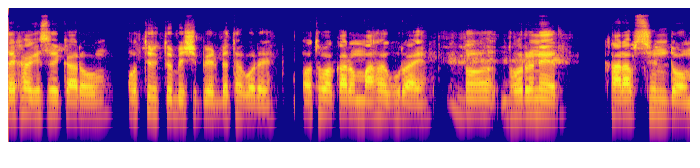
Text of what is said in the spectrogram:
দেখা গেছে কারও অতিরিক্ত বেশি পেট ব্যথা করে অথবা কারও মাথা ঘুরায় ধরনের খারাপ সিমটম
